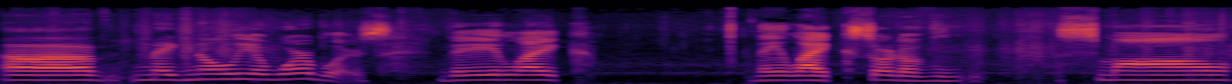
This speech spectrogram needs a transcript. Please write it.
uh, magnolia warblers. They like, they like sort of small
